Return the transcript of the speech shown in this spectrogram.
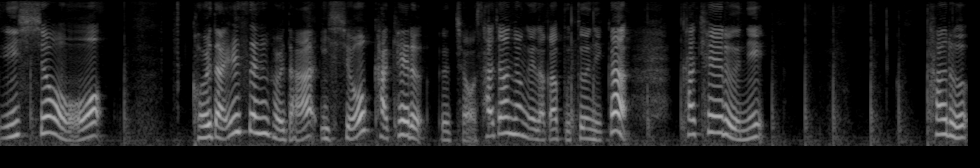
이쇼 걸다 일생을 걸다 이쇼 카케르 그렇죠. 사전형에다가 붙으니까 카케르니 타르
